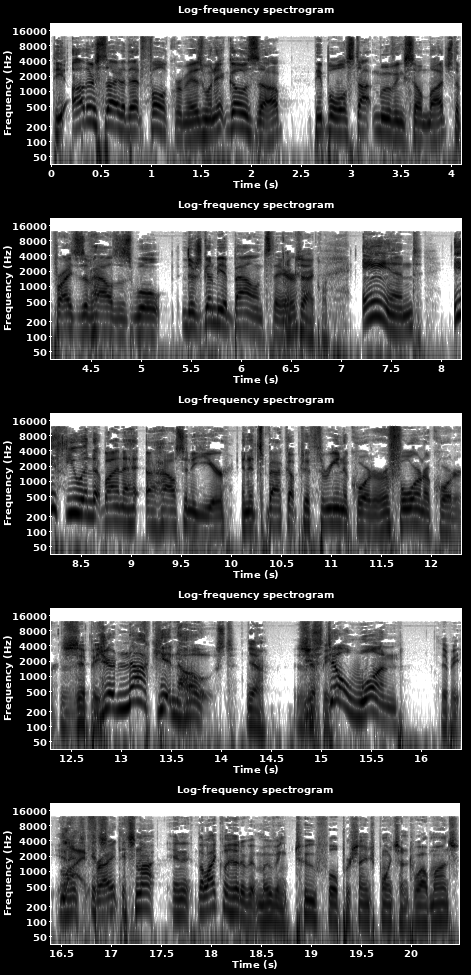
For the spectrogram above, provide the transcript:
The other side of that fulcrum is when it goes up, people will stop moving so much, the prices of houses will, there's going to be a balance there. Exactly. And if you end up buying a, a house in a year and it's back up to three and a quarter or four and a quarter, Zippy. you're not getting hosed. Yeah. zippy. You still won. Zippy. And life, it's, it's, right? It's not, and the likelihood of it moving two full percentage points in 12 months,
